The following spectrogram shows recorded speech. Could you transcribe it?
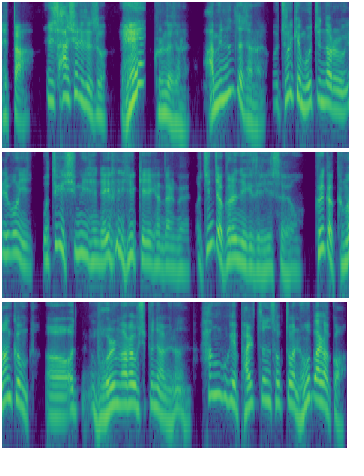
했다. 이 사실에 대해서 에? 그런다잖아요. 안 믿는다잖아요. 어, 저렇게 멋진 나라로 일본이 어떻게 식민지 했냐 이런 이렇게 얘기한다는 거예요. 어, 진짜 그런 얘기들이 있어요. 그러니까 그만큼 어, 뭘 말하고 싶으냐면은 한국의 발전 속도가 너무 빨랐고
